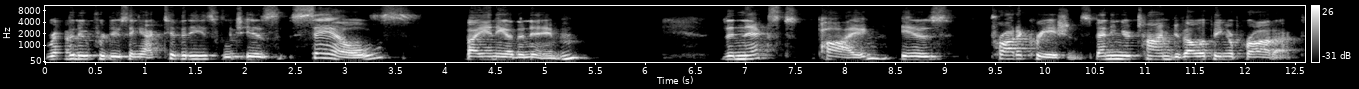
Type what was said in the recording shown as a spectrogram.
revenue producing activities, which is sales by any other name. The next pie is product creation, spending your time developing a product,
